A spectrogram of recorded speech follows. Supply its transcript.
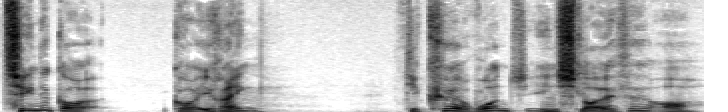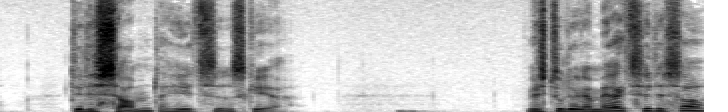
Tingene går, går i ring. De kører rundt i en sløjfe, og det er det samme, der hele tiden sker. Hvis du lægger mærke til det, så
